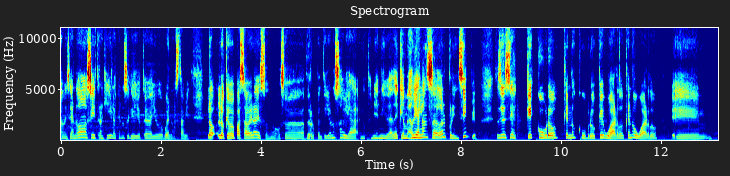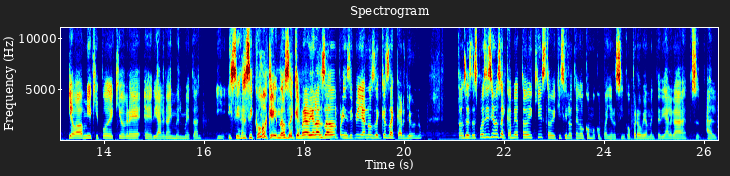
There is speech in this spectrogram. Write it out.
me decía, no, sí, tranquila, que no sé qué, yo te ayudo. Bueno, está bien. Lo, lo, que me pasaba era eso, ¿no? O sea, de repente yo no sabía, no tenía ni idea de que me había lanzado al principio. Entonces yo decía, ¿qué cubro? ¿Qué no cubro? ¿Qué guardo? ¿Qué no guardo? Eh, llevaba mi equipo de Kyogre, eh, Dialga y Melmetal. Y, y si era así como que no sé qué me había lanzado al principio, ya no sé qué sacar yo, ¿no? Entonces después hicimos el cambio a Togekiss. Togekiss sí lo tengo como compañero 5, pero obviamente Dialga, pues, al,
